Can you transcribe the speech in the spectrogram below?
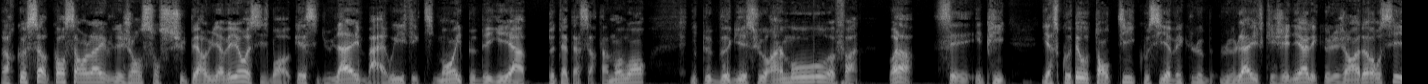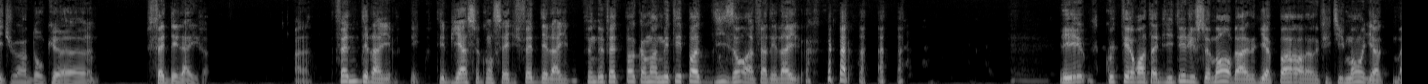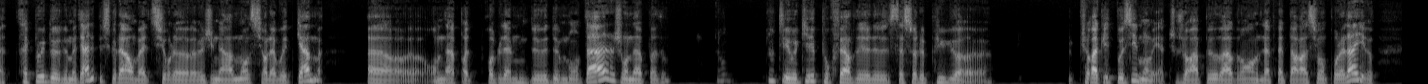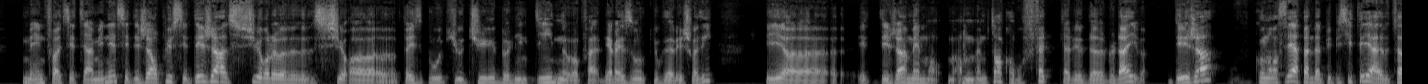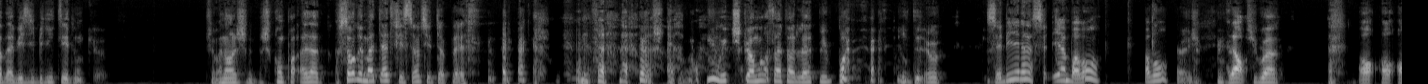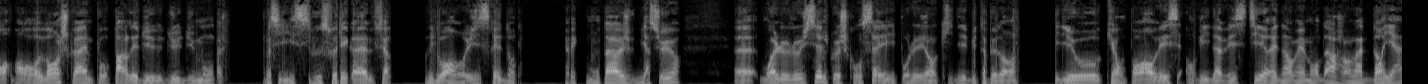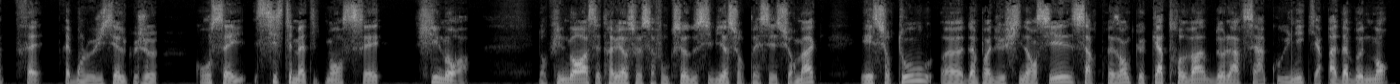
Alors que ça, quand c'est en live, les gens sont super bienveillants et se disent, bon, ok, c'est du live, bah oui, effectivement, il peut bégayer peut-être à certains moments, il peut bugger sur un mot, enfin, voilà. C'est Et puis, il y a ce côté authentique aussi avec le, live qui est génial et que les gens adorent aussi, tu vois. Donc, euh, faites des lives. Faites des lives. Écoutez bien ce conseil, faites des lives. Ne faites pas comme mettez pas 10 ans à faire des lives. Et côté rentabilité, justement, bah, il y a pas, euh, effectivement, il y a bah, très peu de, matériel, puisque là, on va être sur le, généralement sur la webcam. Euh, on n'a pas de problème de, montage, on n'a pas tout, est OK pour faire ça soit le plus, euh, le plus rapide possible. Il y a toujours un peu avant la préparation pour le live, mais une fois que c'est terminé, c'est déjà en plus, c'est déjà sur le sur Facebook, YouTube, LinkedIn, enfin les réseaux que vous avez choisis. Et, déjà, même en, même temps, quand vous faites le live, déjà, commencer à faire de la publicité, à faire de la visibilité. Donc, euh, je, non, je, comprends. Ah, sors de ma tête, Christophe, s'il te plaît. oui, je commence à faire de la pub vidéo. C'est bien, c'est bien, bravo. Bravo. Alors, tu vois, en, revanche, quand même, pour parler du, montage, si, vous souhaitez quand même faire des vidéos enregistrées, donc avec montage, bien sûr, euh, moi, le logiciel que je conseille pour les gens qui débutent un peu dans vidéo, qui n'ont pas envie, d'investir énormément d'argent là-dedans, il y a un très très bon logiciel que je conseille systématiquement, c'est Filmora. Donc Filmora, c'est très bien parce que ça fonctionne aussi bien sur PC et sur Mac. Et surtout, euh, d'un point de vue financier, ça représente que 80 dollars. C'est un coût unique, il n'y a pas d'abonnement.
